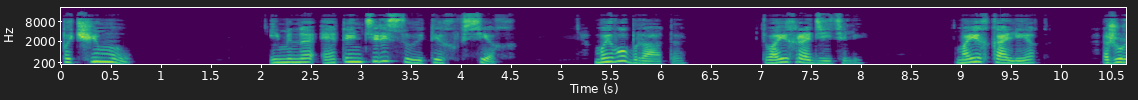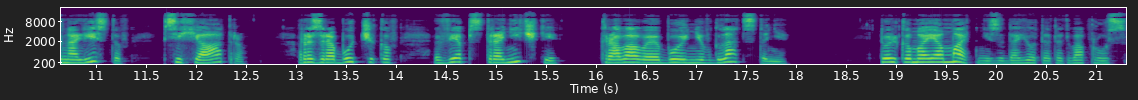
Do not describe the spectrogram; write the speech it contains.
почему?» Именно это интересует их всех. Моего брата, твоих родителей, моих коллег, журналистов, психиатров, разработчиков веб-странички «Кровавая бойня в Гладстоне». Только моя мать не задает этот вопрос.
